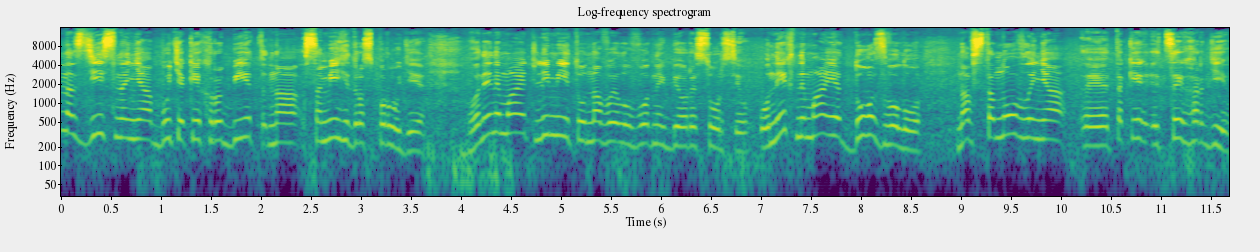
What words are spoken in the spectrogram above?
на здійснення будь-яких робіт на самій гідроспоруді. Вони не мають ліміту на вилов водних біоресурсів. У них немає дозволу на встановлення е, таких цих гардів.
